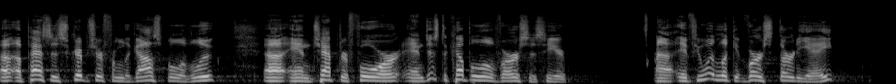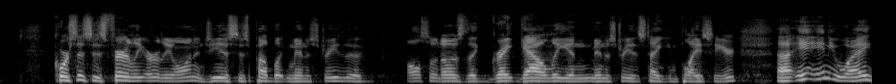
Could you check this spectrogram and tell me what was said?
a, a passage of scripture from the Gospel of Luke uh, and chapter 4, and just a couple little verses here. Uh, if you would look at verse 38. Of course, this is fairly early on in Jesus' public ministry. The also known as the great Galilean ministry that's taking place here. Uh, anyway,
